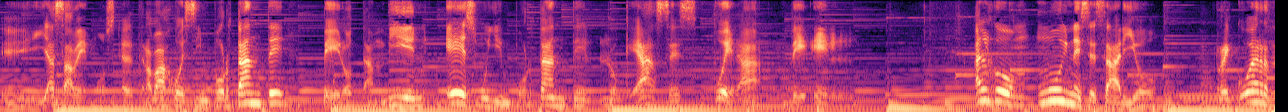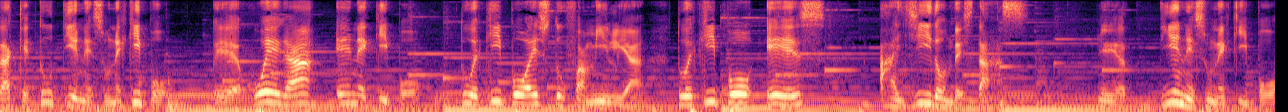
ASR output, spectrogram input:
Eh, ya sabemos, el trabajo es importante, pero también es muy importante lo que haces fuera de él. Algo muy necesario. Recuerda que tú tienes un equipo eh, juega en equipo. Tu equipo es tu familia. Tu equipo es allí donde estás. Eh, tienes un equipo,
